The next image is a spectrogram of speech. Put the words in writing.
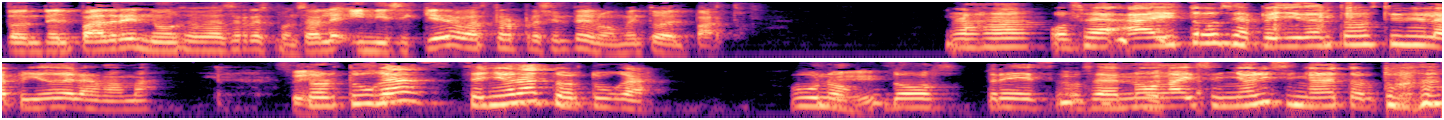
Donde el padre no se va a hacer responsable y ni siquiera va a estar presente en el momento del parto. Ajá, o sea, ahí todos se apellidan, todos tienen el apellido de la mamá. Sí. Tortuga, señora tortuga. Uno, Sí. dos, tres. O sea, no hay señor y señora tortuga.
